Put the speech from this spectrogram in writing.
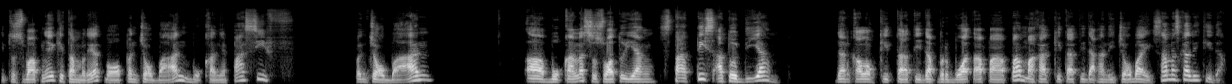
Itu sebabnya kita melihat bahwa pencobaan bukannya pasif. Pencobaan uh, bukanlah sesuatu yang statis atau diam. Dan kalau kita tidak berbuat apa-apa, maka kita tidak akan dicobai. Sama sekali tidak.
